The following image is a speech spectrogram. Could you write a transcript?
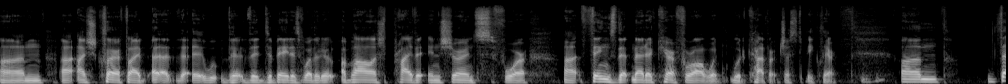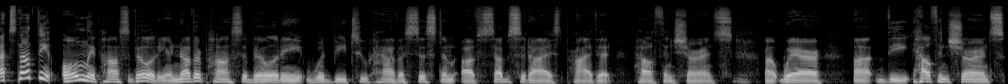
Um, uh, I should clarify uh, the, the, the debate is whether to abolish private insurance for uh, things that Medicare for all would, would cover, just to be clear. Um, that's not the only possibility. Another possibility would be to have a system of subsidized private health insurance uh, where uh, the health insurance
